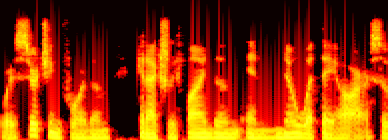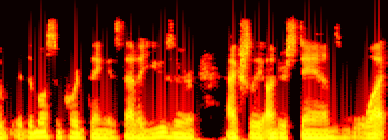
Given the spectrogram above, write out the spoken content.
or is searching for them can actually find them and know what they are. So the most important thing is that a user actually understands what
